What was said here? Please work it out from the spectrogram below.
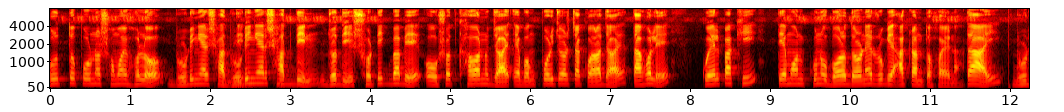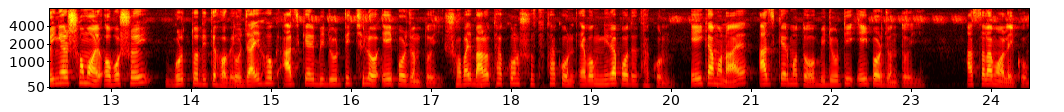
গুরুত্বপূর্ণ সময় হলো ব্রুডিং এর সাত ব্রুডিং এর সাত দিন যদি সঠিকভাবে ঔষধ খাওয়ানো যায় এবং পরিচর্যা করা যায়, তাহলে কোয়েল পাখি তেমন কোনো বড় ধরনের রোগে আক্রান্ত হয় না। তাই ব্রুডিংয়ের সময় অবশ্যই গুরুত্ব দিতে হবে। তো যাই হোক, আজকের ভিডিওটি ছিল এই পর্যন্তই। সবাই ভালো থাকুন, সুস্থ থাকুন এবং নিরাপদে থাকুন। এই কামনায় আজকের মতো ভিডিওটি এই পর্যন্তই। আসসালামু আলাইকুম।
